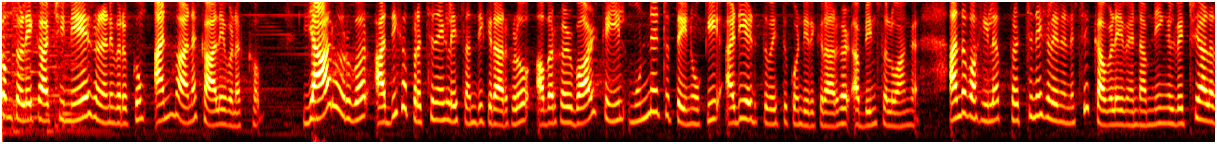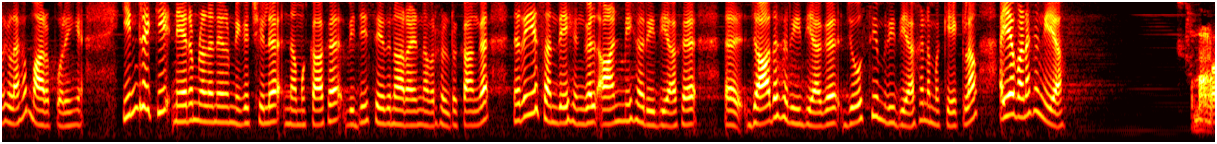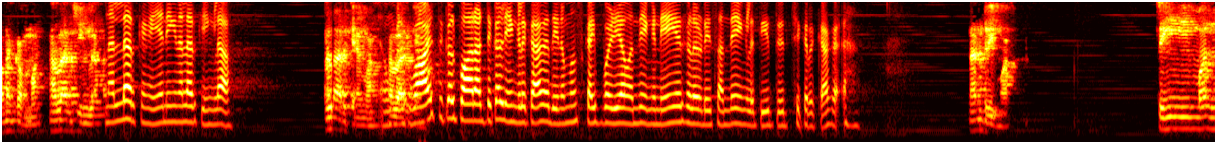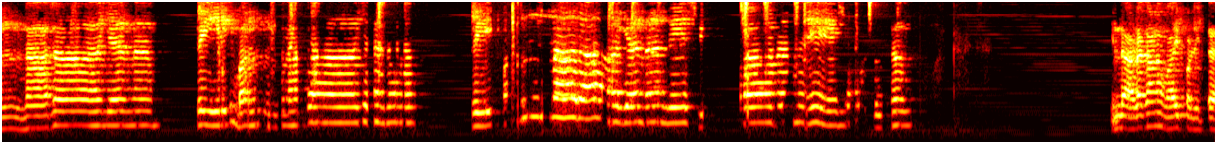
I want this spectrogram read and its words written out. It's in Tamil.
புதியுகம் தொலைக்காட்சி நேயர்கள் அனைவருக்கும் அன்பான காலை வணக்கம். யார் ஒருவர் அதிக பிரச்சனைகளை சந்திக்கிறார்களோ அவர்கள் வாழ்க்கையில் முன்னேற்றத்தை நோக்கி அடியெடுத்து வைத்துக் கொண்டிருக்கிறார்கள் அப்படின்னு சொல்லுவாங்க. அந்த வகையில பிரச்சனைகளை நினைச்சு கவலை வேண்டாம். நீங்கள் வெற்றியாளர்களாக மாறப் போறீங்க. இன்றைக்கு நேரம் நல்ல நேரம் நிகழ்ச்சியில நமக்காக விஜய் சேதுநாராயணன் அவர்கள் இருக்காங்க. நிறைய சந்தேகங்கள் ஆன்மீக ரீதியாக ஜாதக ரீதியாக ஜோசியம் ரீதியாக நம்ம கேட்கலாம். ஐயா வணக்கங்க ஐயா அம்மா வணக்கம்மா. நல்லா இருக்கீங்களா? நல்லா இருக்கேங்க. ஐயா நீங்க நல்லா இருக்கீங்களா? நல்லா இருக்கேன்மா. உங்களுக்கு வாழ்த்துக்கள் பாராட்டுக்கள். எங்களுக்காக தினமும் ஸ்கைப் வழியா வந்து எங்க நேயர்களுடைய சந்தேகங்களை தீர்த்து வச்சுக்கிறதுக்காக. நன்றிம்மா. ஸ்ரீமன் நாராயண ஸ்ரீமன் நாராயண ஸ்ரீமன் நாராயணனே சரணம். இந்த அழகான வாய்ப்பளித்த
